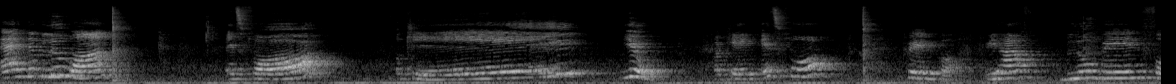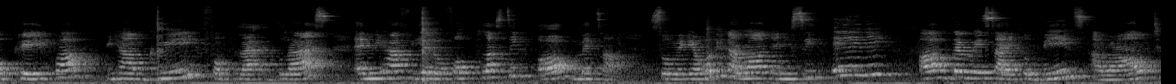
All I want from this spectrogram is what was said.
And the blue one, it's for okay you. Okay, it's for paper. We have blue bin for paper. We have green for glass, and we have yellow for plastic or metal. So when you're walking around and you see any of the recycle bins around,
